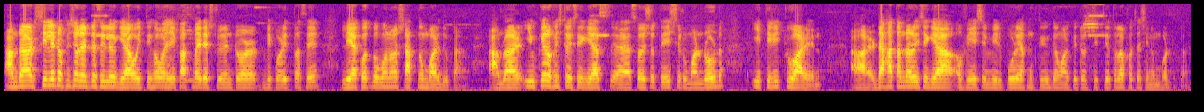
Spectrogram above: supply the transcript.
আমরা সিলেট অফিসের অ্যাড্রেস হইল গিয়া ঐতিহ্যবাহী ফার্স্ট বাই রেস্টুরেন্টর বিপরীত পাশে লিয়াকত ভবনের সাত নম্বর দোকান। আমরা ইউকের অফিসটা হয়েছে গিয়া ছয়শো তেইশ Roman road E three two R N আর ডাহাত আমরা রয়েছে গিয়া অফিস মিরপুর এক মুক্তিযুদ্ধ মার্কেটের তৃতীয়তলা পঁচাশি নম্বর দোকান।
